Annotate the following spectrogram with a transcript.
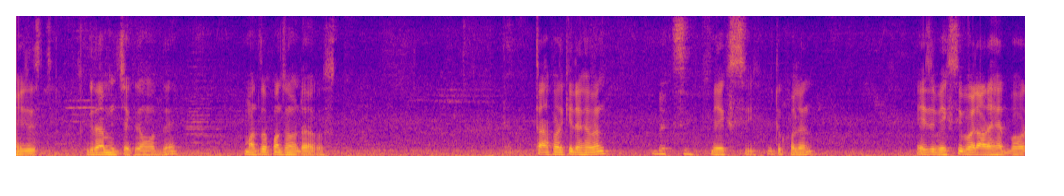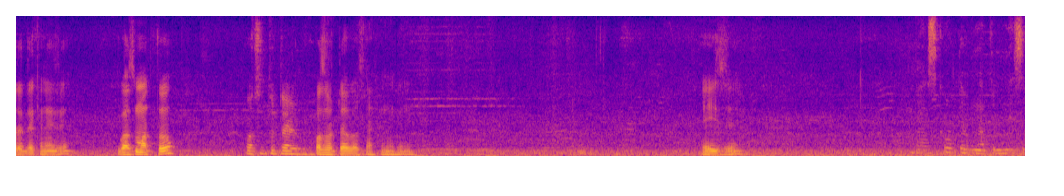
এই যে গ্রামীণ চেকের মধ্যে মাত্র পঞ্চান্ন টাকা cost। তারপর কি দেখাবেন? বেক্সি ভেক্সি একটু খোলেন। এই যে ভেক্সি বলে আড়াই হাত বহরে দেখেন এই যে। গছ মাত্র পঁচাত্তর টাকা পঁচাত্তর টাকা এখানে এখানে এই যে। বাস করতে না তুমি নিচে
